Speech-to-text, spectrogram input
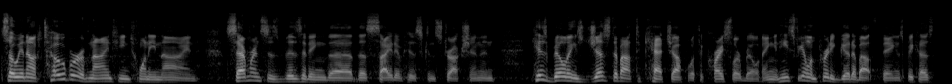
so in October of 1929, Severance is visiting the, the site of his construction, and his building's just about to catch up with the Chrysler building, and he's feeling pretty good about things because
